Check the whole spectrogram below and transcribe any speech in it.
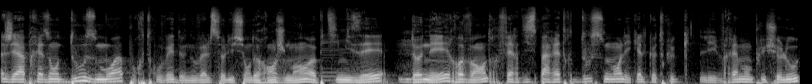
j'ai à présent 12 mois pour trouver de nouvelles solutions de rangement, optimiser, donner, revendre, faire disparaître doucement les quelques trucs les vraiment plus chelous.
